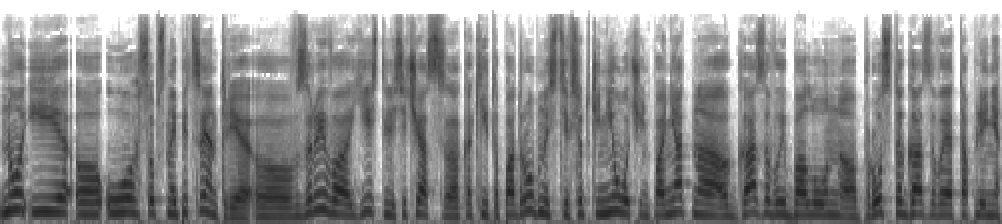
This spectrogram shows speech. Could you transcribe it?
Ну и э, о, собственно, эпицентре э, взрыва. Есть ли сейчас э, какие-то подробности? Все-таки не очень понятно. Газовый баллон, э, просто газовое отопление.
